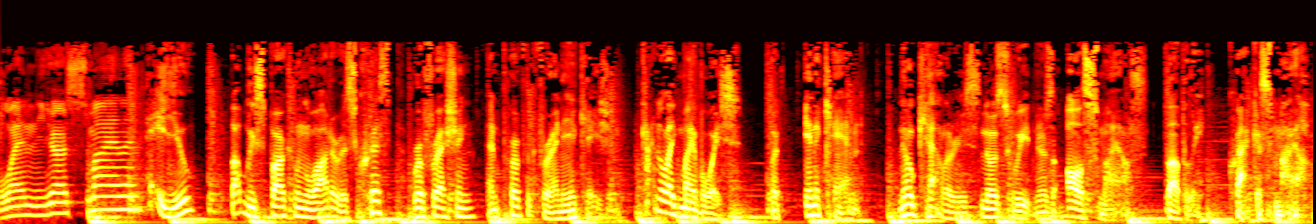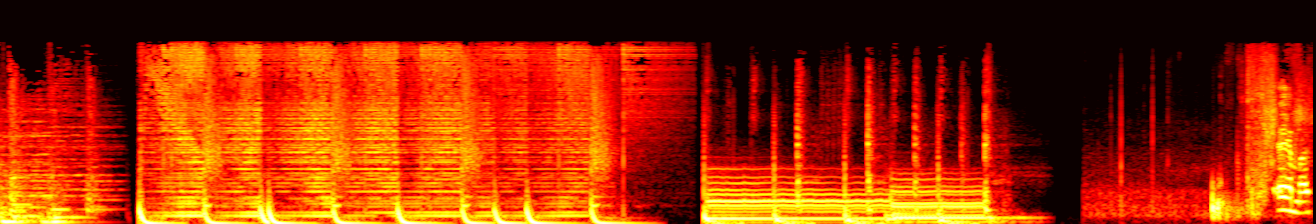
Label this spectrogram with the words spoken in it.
When you're smiling. Hey, you. Bubly sparkling water is crisp, refreshing, and perfect for any occasion. Kind of like my voice, but in a can. No calories, no sweeteners, all smiles. Bubly. Crack a smile. Hey, Mike.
